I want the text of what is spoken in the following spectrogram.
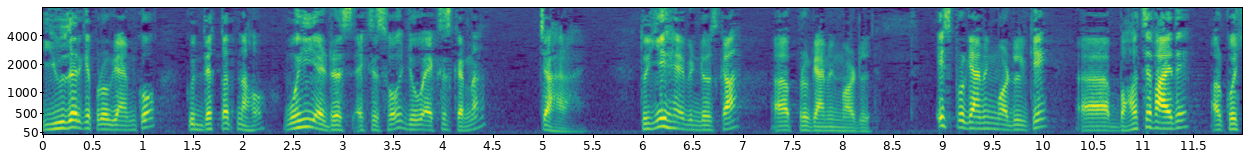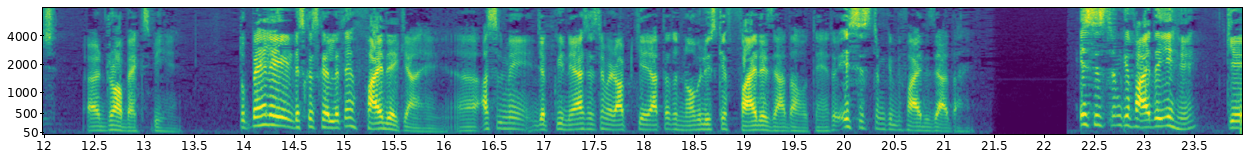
یوزر کے پروگرام کو کوئی دقت نہ ہو، وہی ایڈریس ایکسس ہو جو وہ ایکسس کرنا چاہ رہا ہے۔ تو یہ ہے ونڈوز کا پروگرامنگ ماڈل اس پروگرامنگ ماڈل کے بہت سے فائدے اور کچھ ڈرا بیکس بھی ہیں۔ تو پہلے ڈسکس کر لیتے ہیں فائدے کیا ہیں۔ اصل میں جب کوئی نیا سسٹم اڈاپٹ کیا جاتا ہے تو نارملی اس کے فائدے زیادہ ہوتے ہیں۔ تو اس سسٹم کے بھی فائدے زیادہ ہیں۔ اس سسٹم کے فائدے یہ ہیں کہ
